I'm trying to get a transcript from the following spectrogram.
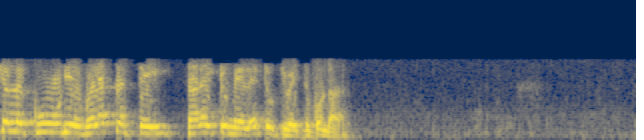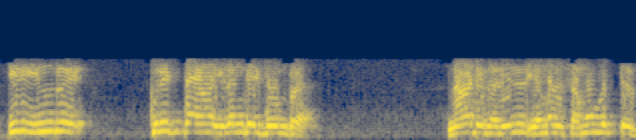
செல்லக்கூடிய விளக்கத்தை தலைக்கு மேலே தூக்கி வைத்துக் கொண்டார். இது இன்று குறிப்பாக இலங்கை போன்ற நாடுகளில் எமது சமூகத்தில்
